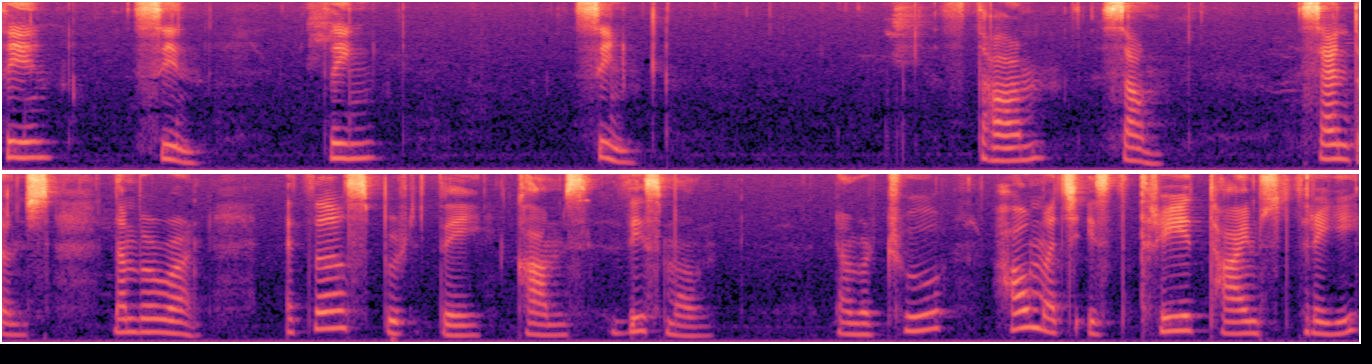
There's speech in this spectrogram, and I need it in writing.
thin, sin, thing, sing, thumb, some. Sentence number one Ethel's birthday comes this month. Number two How much is 3 times 3?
